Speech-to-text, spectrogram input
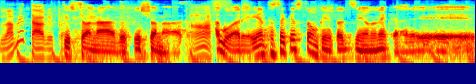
lamentável. Pra mim. Questionável, questionável. Nossa. Agora, entra essa questão que a gente tá dizendo, né, cara? É,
